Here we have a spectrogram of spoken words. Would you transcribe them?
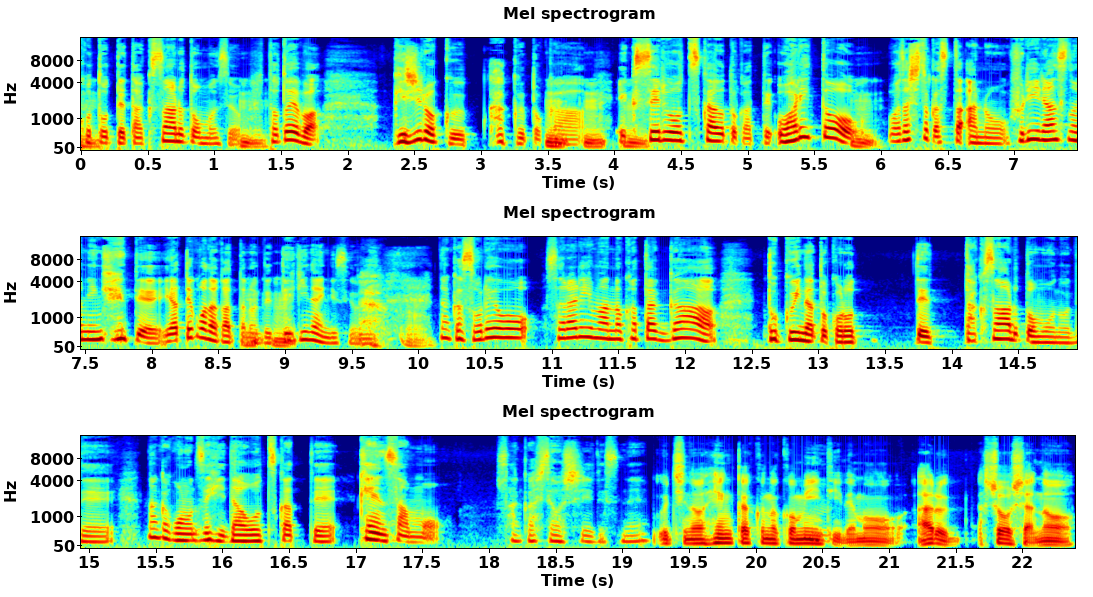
ことってたくさんあると思うんですよ。うん例えば、議事録書くとかうんうんうん、エクセルを使うとかって割とうん私とかスタあのフリーランスの人間ってやってこなかったのでうんうんできないんですよね。うんなんかそれをサラリーマンの方が得意なところってたくさんあると思うので、なんかこのぜひ DAO を使って、ケンさんも参加してほしいですね。うちの変革のコミュニティでも、ある商社の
